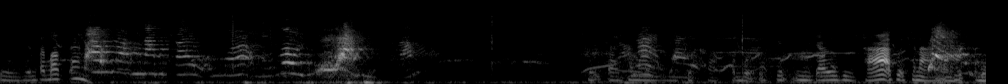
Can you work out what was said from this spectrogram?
ไปใส่เสื้อเย็นตะบักกันไปขนาดมันคือขาขบวนคิดมันจะดีขาคือชนะมันหมู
